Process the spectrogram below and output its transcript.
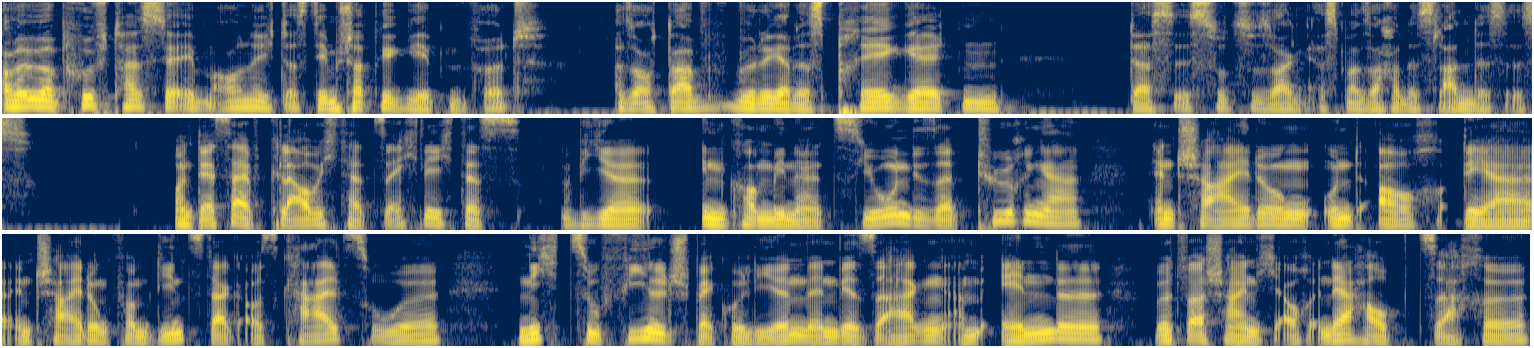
Aber überprüft heißt ja eben auch nicht, dass dem stattgegeben wird. Also auch da würde ja das Prä gelten, dass es sozusagen erstmal Sache des Landes ist. Und deshalb glaube ich tatsächlich, dass wir in Kombination dieser Thüringer Entscheidung und auch der Entscheidung vom Dienstag aus Karlsruhe nicht zu viel spekulieren, wenn wir sagen, am Ende wird wahrscheinlich auch in der Hauptsache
